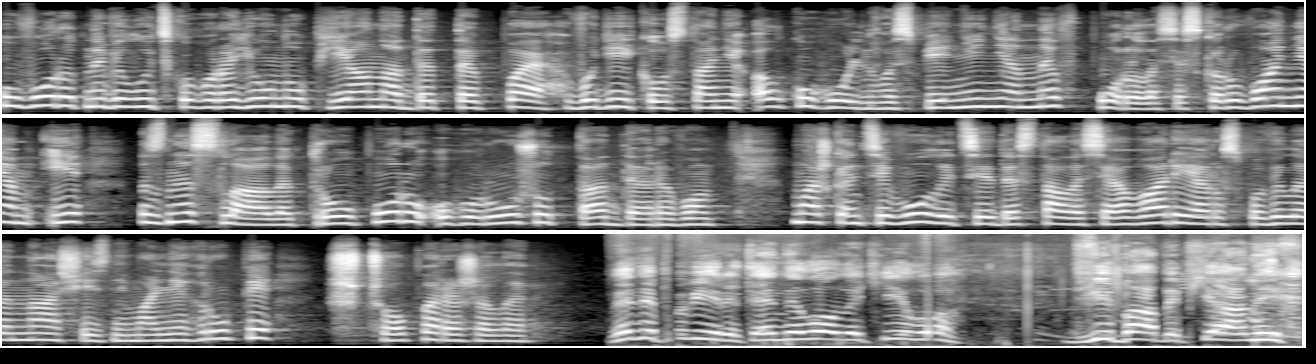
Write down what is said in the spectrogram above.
У Воротневі Луцького району п'яна ДТП. Водійка у стані алкогольного сп'яніння не впоралася з керуванням і знесла електроопору, огорожу та дерево. Мешканці вулиці, де сталася аварія, розповіли нашій знімальній групі, що пережили. Ви не повірите, НЛО летіло, дві баби п'яних.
